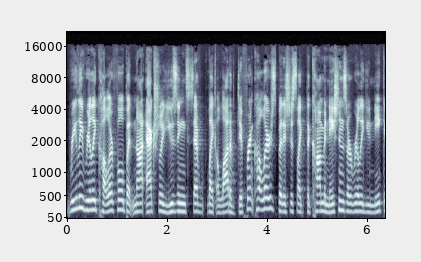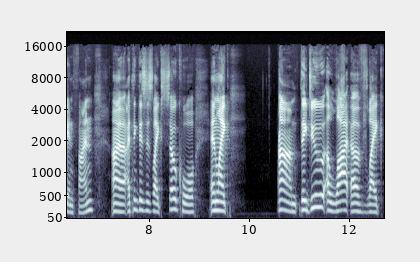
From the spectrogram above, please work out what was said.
really, really colorful, but not actually using sev- like a lot of different colors. But it's just like the combinations are really unique and fun. Uh, I think this is like so cool. And like, um, they do a lot of like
